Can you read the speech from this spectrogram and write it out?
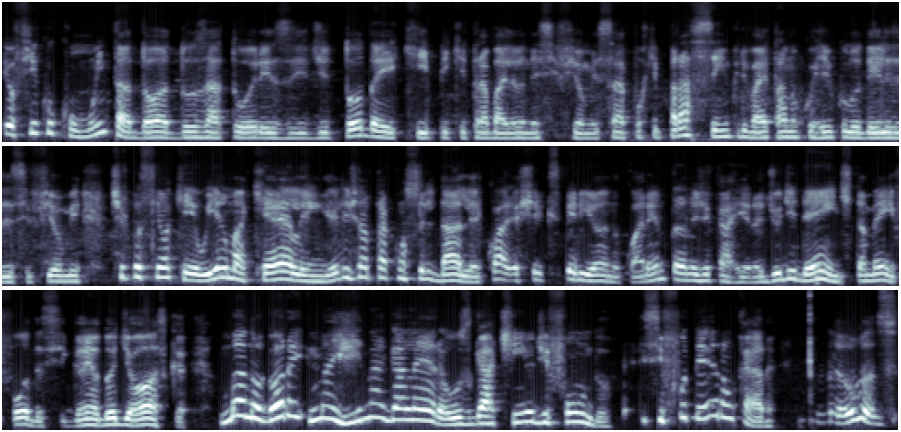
eu fico com muita dó dos atores e de toda a equipe que trabalhou nesse filme, sabe? Porque para sempre vai estar no currículo deles esse filme. Tipo assim, ok, o Ian McKellen, ele já tá consolidado, ele é shakespeariano, 40 anos de carreira. Judy Dent também, foda-se, ganhador de Oscar. Mano, agora imagina a galera, os gatinhos de fundo. Eles se fuderam, cara. Não, mas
